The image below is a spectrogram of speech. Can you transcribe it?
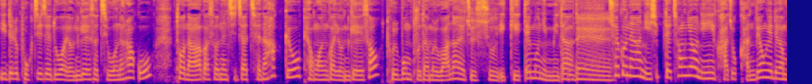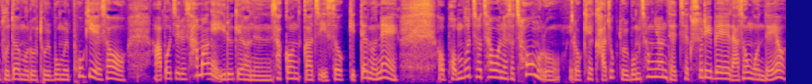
이들을 복지제도와 연계해서 지원을 하고 더 나아가서는 지자체나 학교, 병원과 연계해서 돌봄 부담을 완화해 줄 수 있기 때문입니다. 네. 최근에 한 20대 청년이 가족 간병에 대한 부담으로 돌봄을 포기해서 아버지를 사망에 이르게 하는 사건까지 있었기 때문에 어, 법무처 차원에서 처음으로 이렇게 가족 돌봄 청년 대책 수립에 나선 건데요.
